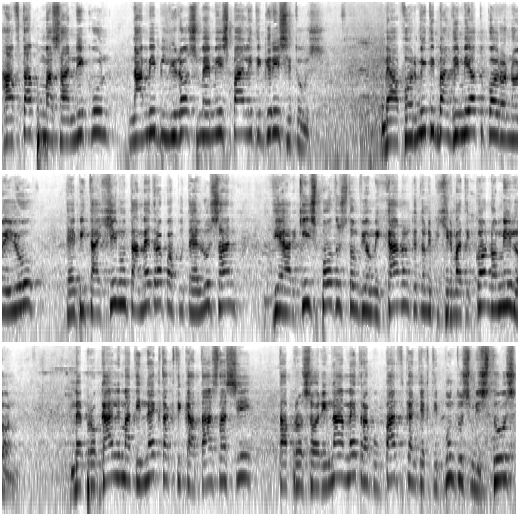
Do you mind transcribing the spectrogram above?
αυτά που μας ανήκουν να μην πληρώσουμε εμείς πάλι την κρίση τους. Με αφορμή την πανδημία του κορονοϊού επιταχύνουν τα μέτρα που αποτελούσαν διαρκείς πόδους των βιομηχάνων και των επιχειρηματικών ομήλων. Με προκάλημα την έκτακτη κατάσταση, τα προσωρινά μέτρα που πάρθηκαν και χτυπούν τους μισθούς,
